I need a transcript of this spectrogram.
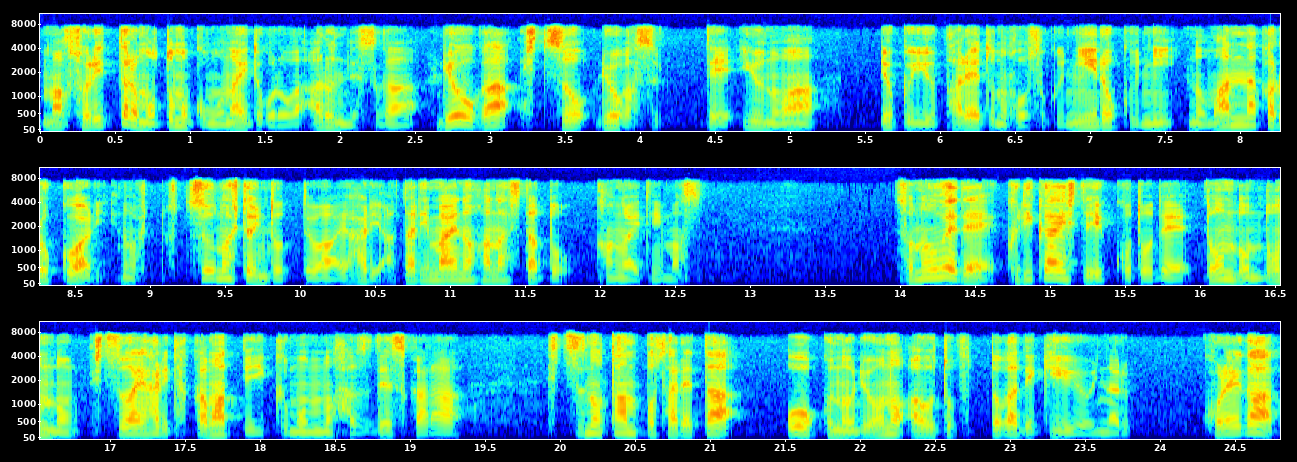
まあ、それ言ったら元も子もないところがあるんですが、量が質を量がするっていうのは、よく言うパレートの法則262の真ん中6割の普通の人にとってはやはり当たり前の話だと考えています。その上で繰り返していくことでどんどんどんどん質はやはり高まっていくもののはずですから質の担保された多くの量のアウトプットができるようになる。これが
